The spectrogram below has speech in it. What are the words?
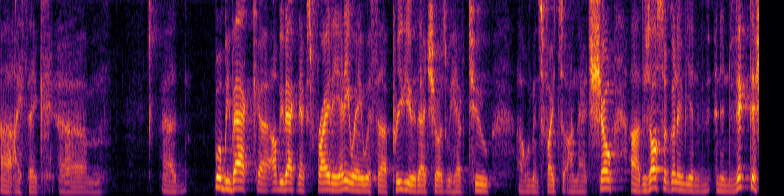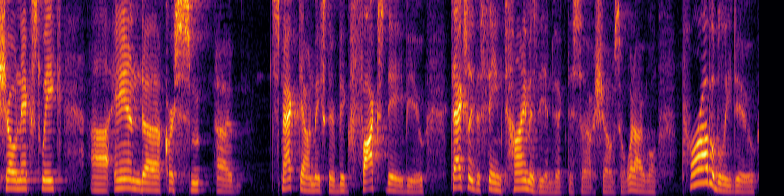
I think. Um, uh, we'll be back. Uh, I'll be back next Friday anyway with a preview of that show as we have two uh, women's fights on that show. Uh, there's also going to be an, an Invicta show next week, uh, and uh, of course, SmackDown makes their big Fox debut. It's actually the same time as the Invicta show. So what I will probably do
